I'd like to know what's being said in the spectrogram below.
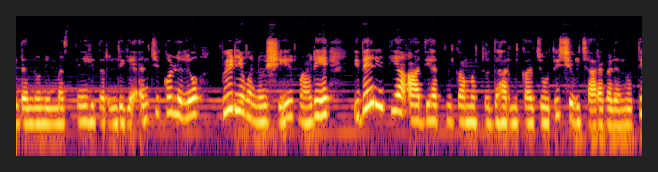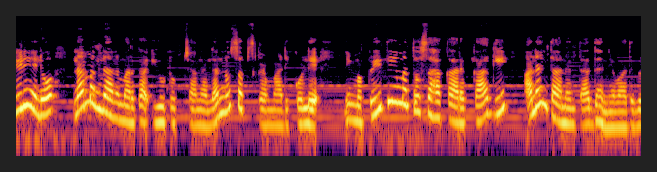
ಇದನ್ನು ನಿಮ್ಮ ಸ್ನೇಹಿತರೊಂದಿಗೆ ಹಂಚಿಕೊಳ್ಳಲು ವಿಡಿಯೋವನ್ನು ಶೇರ್ ಮಾಡಿ. ಇದೇ ರೀತಿಯ ಆಧ್ಯಾತ್ಮಿಕ ಮತ್ತು ಧಾರ್ಮಿಕ ಜ್ಯೋತಿಷ್ಯ ವಿಚಾರಗಳನ್ನು ತಿಳಿಯಲು ನಮ್ಮ ಜ್ಞಾನ ಮಾರ್ಗ ಯೂಟ್ಯೂಬ್ ಚಾನಲ್ ಅನ್ನು ಸಬ್ಸ್ಕ್ರೈಬ್ ಮಾಡಿಕೊಳ್ಳಿ. ನಿಮ್ಮ ಪ್ರೀತಿ ಮತ್ತು ಸಹಕಾರಕ್ಕಾಗಿ ಅನಂತ ಅನಂತ ಧನ್ಯವಾದಗಳು.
